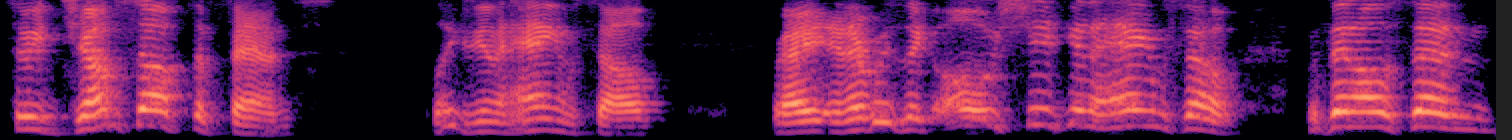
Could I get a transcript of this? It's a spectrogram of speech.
So he jumps off the fence like he's to hang himself, right? And everybody's like, "Oh shit, he's going to hang himself!" But then all of a sudden,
